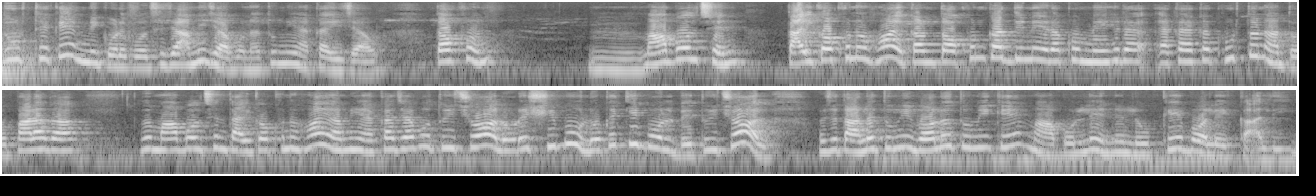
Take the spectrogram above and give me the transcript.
দূর থেকে এমনি করে বলছে যে, আমি যাব না, তুমি একাই যাও। তখন মা বলছেন, তাই কখনো হয়? কারণ তখনকার দিনে এরকম মেয়েরা একা একা ঘুরতো না তো পাড়াগা মা বলছেন, তাই কখনো হয়? আমি একা যাব, তুই চল, ওরে শিবু, লোকে কি বলবে? তুই চল। বলছে, তাহলে তুমি বলো, তুমি কে? মা বললেন, লোকে বলে কালী।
